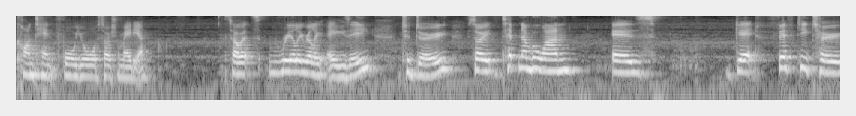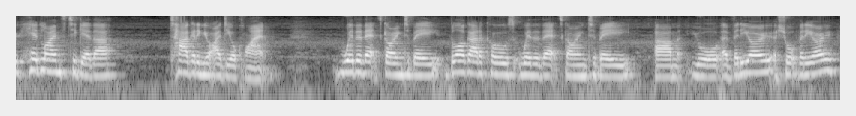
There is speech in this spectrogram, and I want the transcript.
content for your social media. So it's really really easy to do. So tip number 1 is get 52 headlines together targeting your ideal client. Whether that's going to be blog articles, whether that's going to be um, your a video, a short video,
